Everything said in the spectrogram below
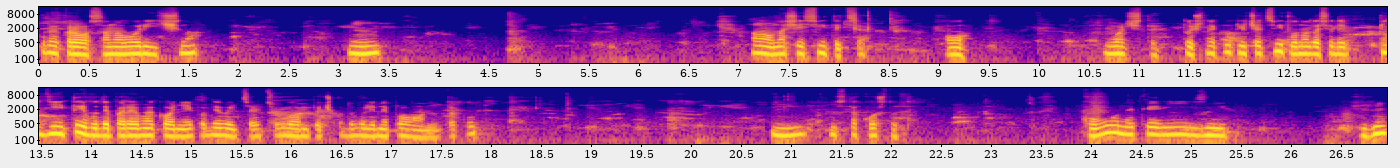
Прикраса новорічна. М. А, вона ще й світиться. О. Бачите, точно як виключать світло, треба сюди підійти, буде перемикання і подивитися цю лампочку доволі непогану таку. М, Ось також тут. Коники різні. Угу.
